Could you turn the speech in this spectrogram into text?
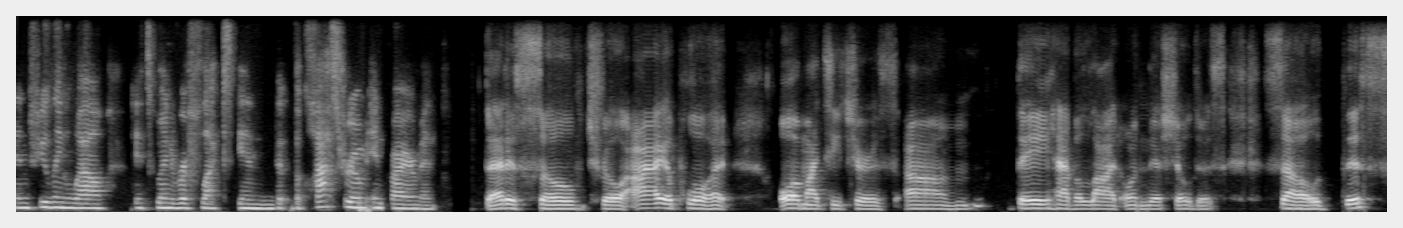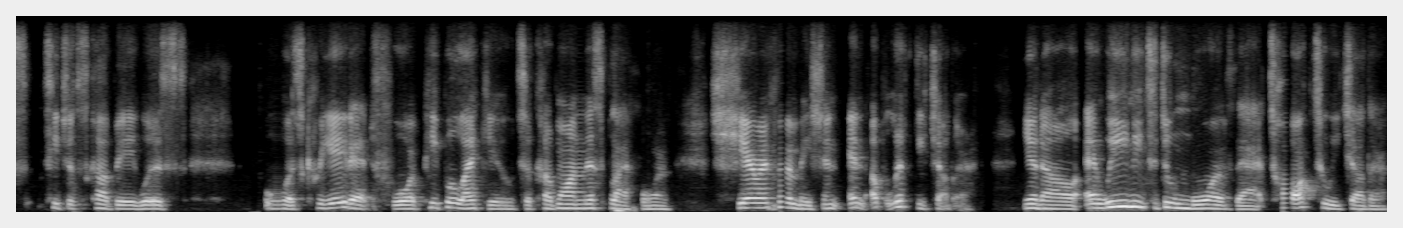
and feeling well it's going to reflect in the, the classroom environment that is so true i applaud all my teachers. Um, they have a lot on their shoulders. So this Teachers Cubby was was created for people like you to come on this platform, share information, and uplift each other. You know, and we need to do more of that. Talk to each other.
